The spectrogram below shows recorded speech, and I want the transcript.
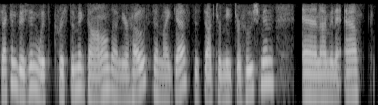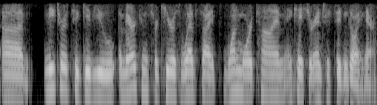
Second Vision with Kristen McDonald. I'm your host, and my guest is Dr. Mitra Hooshmand. And I'm going to ask uh, Mitra to give you Americans for Cure's websites one more time in case you're interested in going there.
